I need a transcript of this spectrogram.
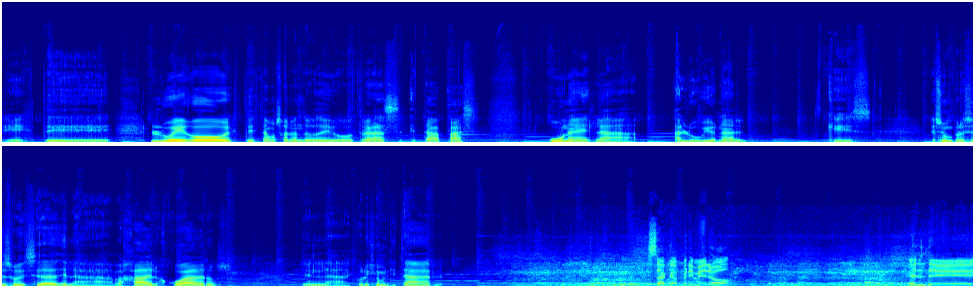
Este, luego este, estamos hablando de otras etapas. Una es la aluvional, que es, es un proceso que se da desde la bajada de los cuadros en el colegio militar. Saca primero el de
